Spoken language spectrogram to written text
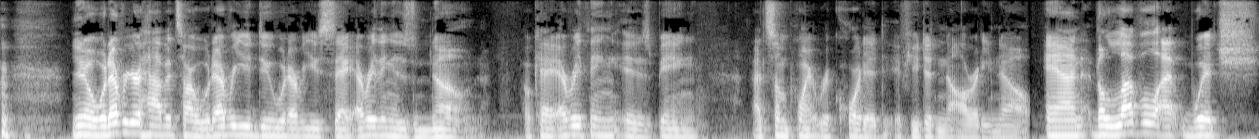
you know, whatever your habits are, whatever you do, whatever you say, everything is known. Okay? Everything is being at some point recorded if you didn't already know. And the level at which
